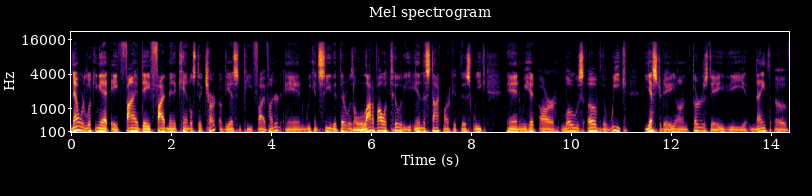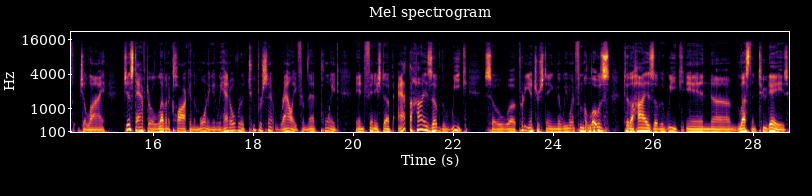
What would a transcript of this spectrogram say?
Now we're looking at a five-day, five-minute candlestick chart of the S&P 500, and we can see that there was a lot of volatility in the stock market this week, and we hit our lows of the week yesterday on Thursday, the 9th of July, just after 11 o'clock in the morning, and we had over a 2% rally from that point and finished up at the highs of the week. So, uh, pretty interesting that we went from the lows to the highs of the week in um, less than two days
